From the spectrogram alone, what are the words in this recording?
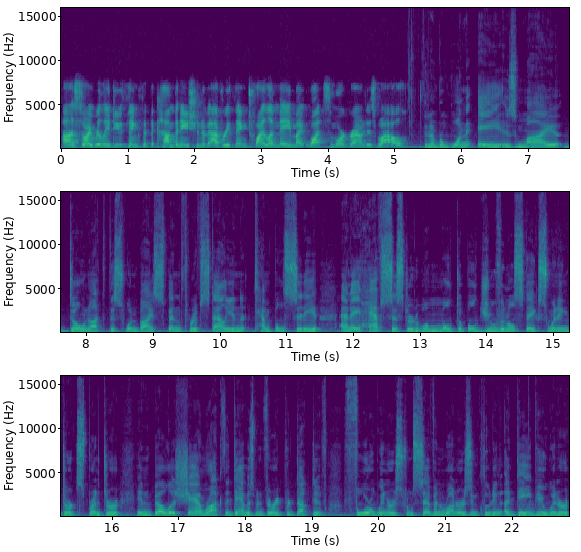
Uh, so I really do think that the combination of everything, Twyla May might want some more ground as well. The number 1A is My Donut, this one by Spendthrift Stallion Temple City and a half sister to a multiple juvenile stakes winning dirt sprinter in Bella Shamrock. The dam has been very productive. Four winners from seven runners, including a debut winner.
